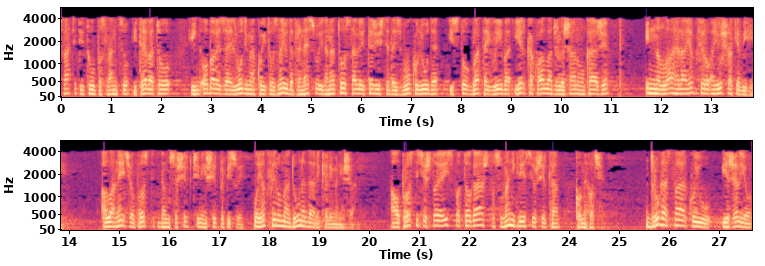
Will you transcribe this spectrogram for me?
shvatiti tu poslanicu i treba to i obaveza je ljudima koji to znaju da prenesu i da na to stavljaju težište da izvuku ljude iz tog blata i gliba jer kako Allah Đelešanu kaže inna Allahe la yagfiru an yushrake bihi. Allah neće oprostiti da mu se širk čini i širk pripisuje. O yagfiru ma duna darike li meni ša a oprostit će što je ispod toga što su manji grijesi od širka kome hoće. Druga stvar koju je želio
